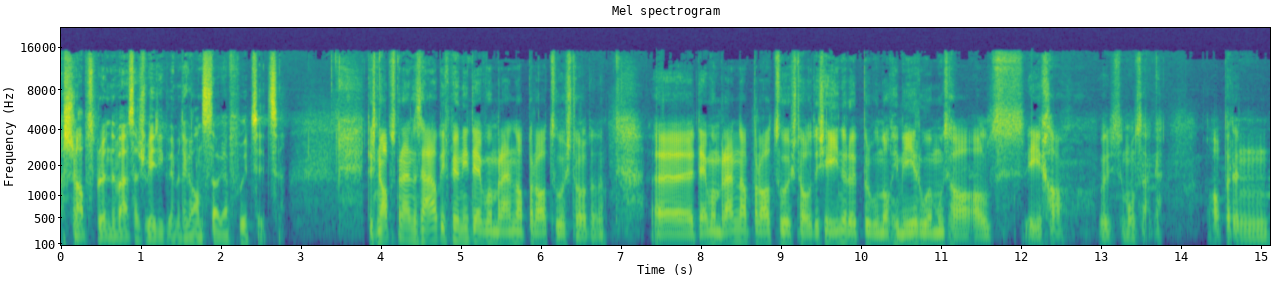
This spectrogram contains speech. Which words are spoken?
Schnapsbrenner wäre es auch schwierig, wenn man den ganzen Tag einfach sitzen der Schnapsbrenner selber, ich bin nicht der, der am Brennapparat zusteht. Oder? Äh, der, der am Brennapparat zusteht, ist eher jemand, der noch mehr Ruhe muss haben als ich habe, würde ich mal sagen. Aber ein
